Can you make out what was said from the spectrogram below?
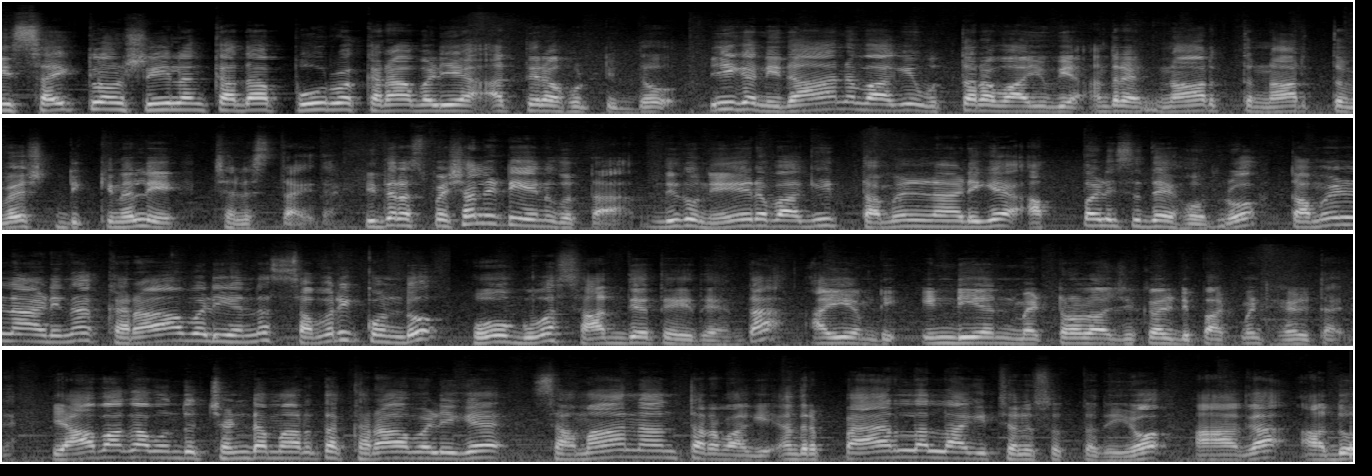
ಈ ಸೈಕ್ಲೋನ್ ಶ್ರೀಲಂಕಾದ ಪೂರ್ವ ಕರಾವಳಿಯ ಹತ್ತಿರ ಹುಟ್ಟಿದ್ದು. ಈಗ ನಿಧಾನವಾಗಿ ಉತ್ತರ ವಾಯುವ್ಯ, ಅಂದ್ರೆ ನಾರ್ತ್ ನಾರ್ತ್ ವೆಸ್ಟ್ ದಿಕ್ಕಿನಲ್ಲಿ ಚಲಿಸ್ತಾ ಇದೆ. ಇದರ ಸ್ಪೆಷಾಲಿಟಿ ಏನು ಗೊತ್ತಾ? ಇದು ನೇರವಾಗಿ ತಮಿಳುನಾಡಿಗೆ ಅಪ್ಪಳಿಸದೆ ಹೋದ್ರು. ತಮಿಳುನಾಡಿನ ಕರಾವಳಿಯನ್ನ ಸವರಿಕೊಂಡು ಹೋಗುವ ಸಾಧ್ಯತೆ ಇದೆ ಅಂತ I M D Indian meteorological department ಹೇಳ್ತಾ ಇದೆ. ಯಾವಾಗ ಒಂದು ಚಂಡಮಾರುತ ಕರಾವಳಿಗೆ ಸಮಾನಾಂತರವಾಗಿ, ಅಂದ್ರೆ ಪ್ಯಾರಲಲ್ ಆಗಿ ಚಲಿಸುತ್ತದೆಯೋ, ಆಗ ಅದು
